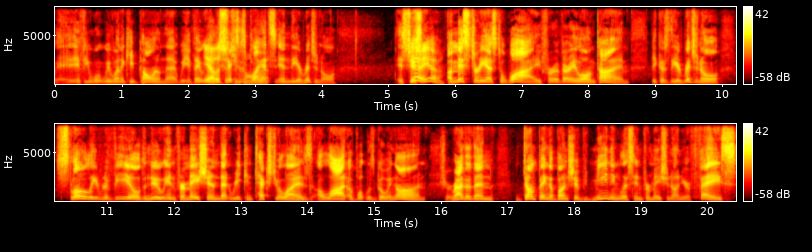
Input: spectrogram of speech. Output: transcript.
If you we want to keep calling them that, we, if they Yeah, he let's fixes calling plants in the original, it's just Yeah, yeah. a mystery as to why for a very long time. Because the original slowly revealed new information that recontextualized a lot of what was going on, rather than dumping a bunch of meaningless information on your face,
